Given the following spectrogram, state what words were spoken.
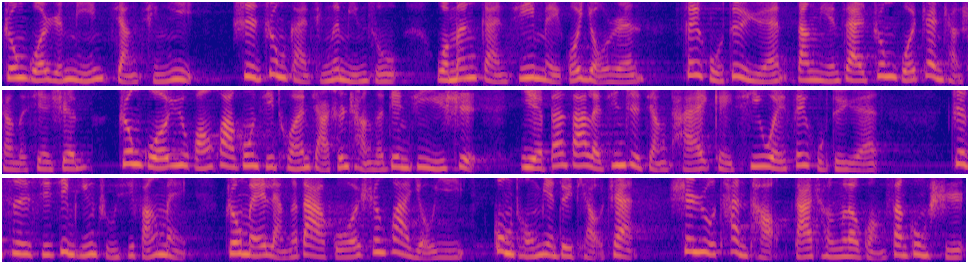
中国人民讲情义。是重感情的民族，我们感激美国友人、飞虎队员当年在中国战场上的献身。中国玉皇化工集团甲醇厂的奠基仪式也颁发了金质奖牌给七位飞虎队员。这次习近平主席访美，中美两个大国深化友谊，共同面对挑战，深入探讨，达成了广泛共识。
